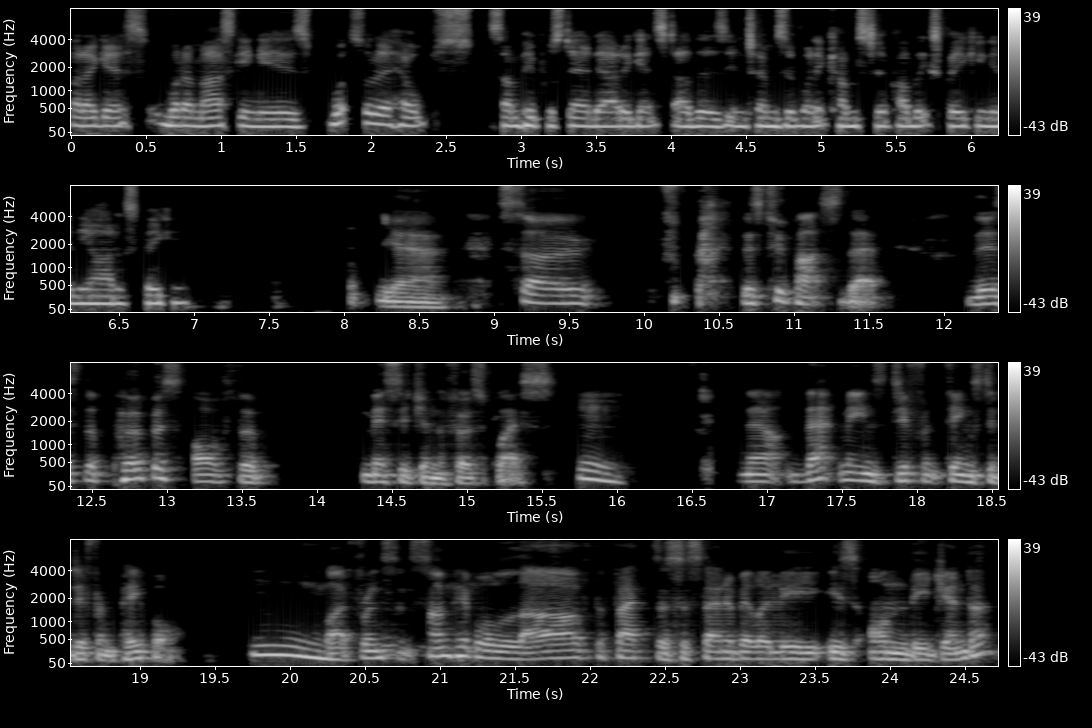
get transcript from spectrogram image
but I guess what I'm asking is, what sort of helps some people stand out against others in terms of when it comes to public speaking and the art of speaking? Yeah. So there's two parts to that. There's the purpose of the message in the first place. Mm. Now, that means different things to different people. Mm. Like, for instance, some people love the fact that sustainability is on the agenda.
